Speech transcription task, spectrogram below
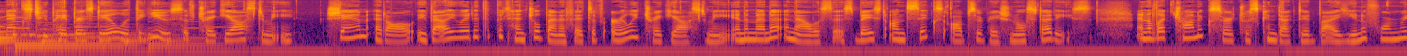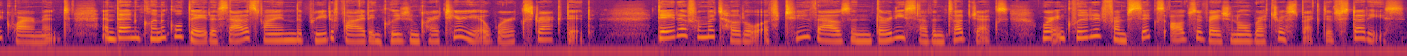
Our next two papers deal with the use of tracheostomy. Shan et al. evaluated the potential benefits of early tracheostomy in a meta analysis based on six observational studies. An electronic search was conducted by a uniform requirement, and then clinical data satisfying the predefined inclusion criteria were extracted. Data from a total of 2,037 subjects were included from six observational retrospective studies.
